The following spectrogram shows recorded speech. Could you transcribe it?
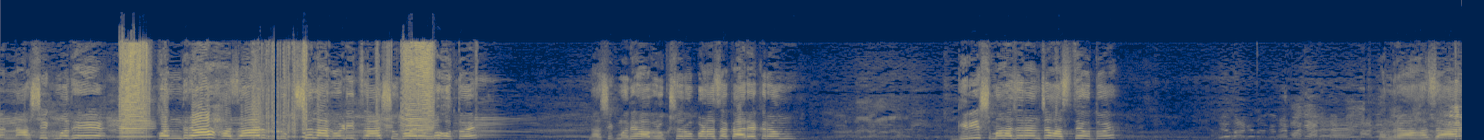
दरम्यान नाशिकमध्ये पंधरा हजार वृक्ष लागवडीचा शुभारंभ होतोय. नाशिकमध्ये हा वृक्षारोपणाचा कार्यक्रम गिरीश महाजनांच्या हस्ते होतोय. पंधरा हजार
